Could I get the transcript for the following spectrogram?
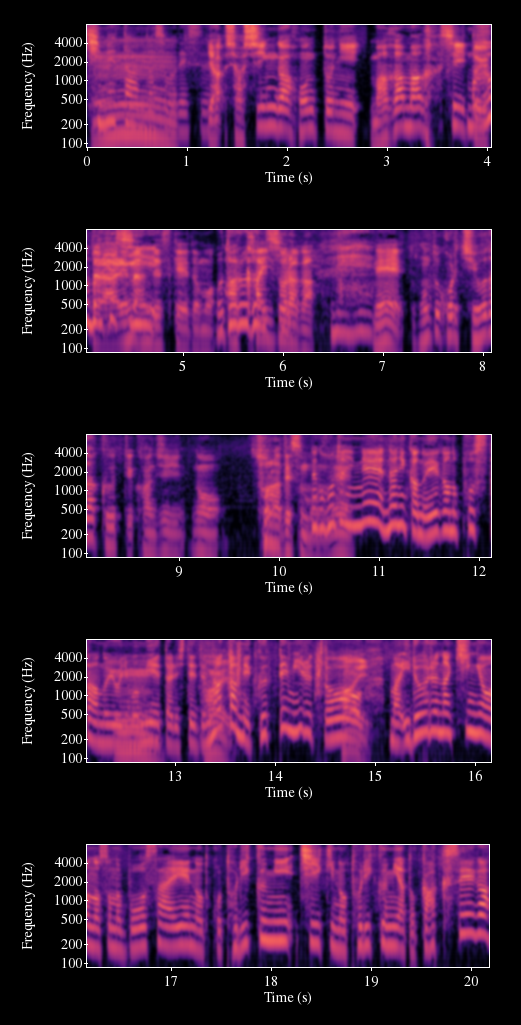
決めたんだそうです。いや、写真が本当にまがまがしいと言ったらあれなんですけれども、赤い空が。ねえ。ねえ本当にこれ千代田区っていう感じの空ですもんね。なんか本当にね、何かの映画のポスターのようにも見えたりしてて、うん。はい。中めくってみると、はい。まあいろいろな企業のその防災へのこう取り組み、地域の取り組み、あと学生が、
